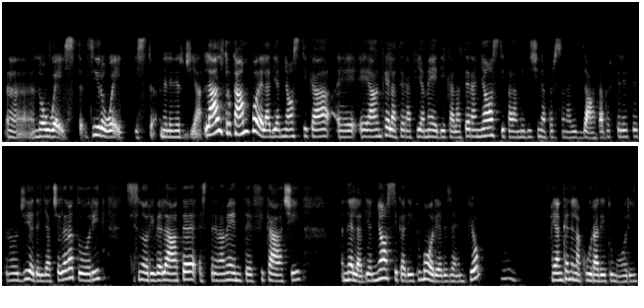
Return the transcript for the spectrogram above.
Uh, no waste, zero waste nell'energia. L'altro campo è la diagnostica e, e, anche la terapia medica, la teragnostica, la medicina personalizzata, perché le tecnologie degli acceleratori si sono rivelate estremamente efficaci nella diagnostica dei tumori, ad esempio, mm. e anche nella cura dei tumori.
